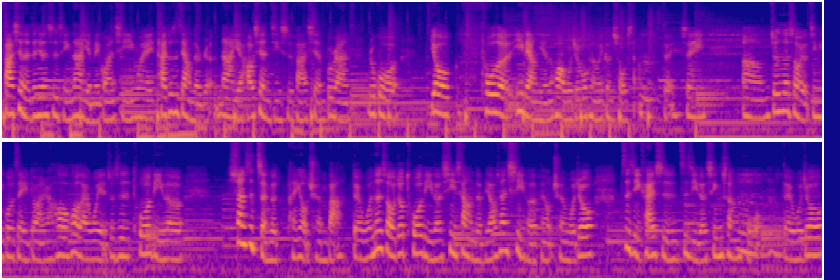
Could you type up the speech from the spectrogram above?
发现了这件事情，那也没关系，因为他就是这样的人，那也好险及时发现，不然如果又拖了一两年的话，我觉得我可能会更受伤。对，所以嗯，就是那时候有经历过这一段，然后后来我也就是脱离了。算是整个朋友圈吧，对我那时候就脱离了戏上的比较算系合的朋友圈，我就自己开始自己的新生活。对我就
